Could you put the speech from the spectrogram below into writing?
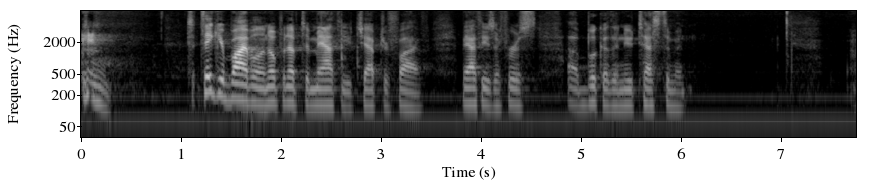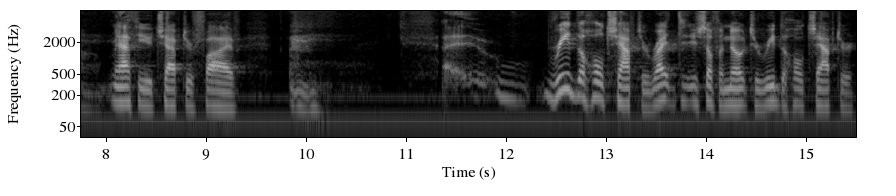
Take your Bible and open up to Matthew chapter 5. Matthew is the first uh, book of the New Testament. Matthew chapter 5. Uh, read the whole chapter. Write yourself a note to read the whole chapter.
